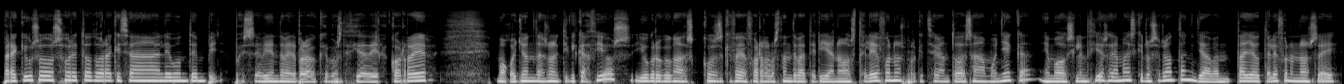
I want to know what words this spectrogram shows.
para que uso sobre todo ahora que xa levo un tempillo? Pois pues, evidentemente para o que vos decía de ir a correr, mogollón das notificacións, eu creo que unha das cosas que fai aforrar bastante batería nos teléfonos porque chegan todas á muñeca, en modo silencioso ademais que non se notan, e a pantalla do teléfono non se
